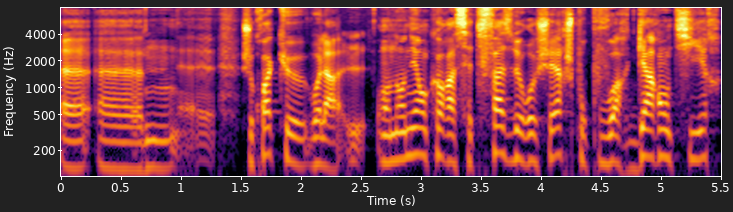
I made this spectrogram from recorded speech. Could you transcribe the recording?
je crois que voilà, on en est encore à cette phase de recherche pour pouvoir garantir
